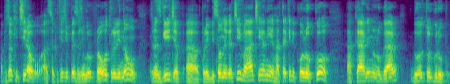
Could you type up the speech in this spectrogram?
a pessoa que tira o sacrifício de peça de um grupo para outro, ele não transgride a, a proibição negativa até que ele colocou a carne no lugar do outro grupo.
